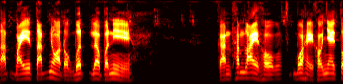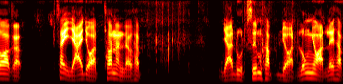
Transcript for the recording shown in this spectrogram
ตัดใบตัดยอดออกเบิดแล้วปะนี่การทำลายเขาบ่ให้เขาใหญ่ต่อกับใส่ยาหยอดเท่านั้นแล้วครับยาดูดซึมครับหยอดลงหยอดเลยครับ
